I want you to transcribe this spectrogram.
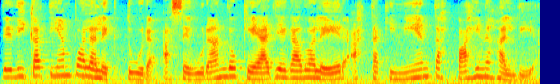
Dedica tiempo a la lectura, asegurando que ha llegado a leer hasta 500 páginas al día.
